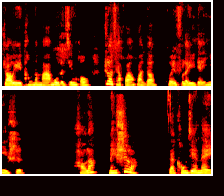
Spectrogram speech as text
早已疼得麻木的惊鸿这才缓缓的恢复了一点意识。好了，没事了。在空间内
